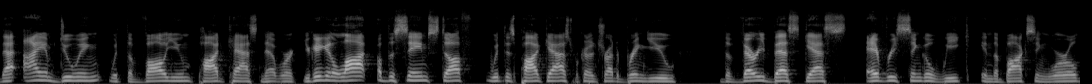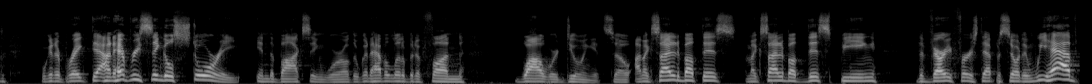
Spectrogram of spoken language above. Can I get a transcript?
that I am doing with the Volume Podcast Network. You're going to get a lot of the same stuff with this podcast. We're going to try to bring you the very best guests every single week in the boxing world. We're going to break down every single story in the boxing world. We're going to have a little bit of fun while we're doing it. So I'm excited about this. I'm excited about this being the very first episode. And we have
